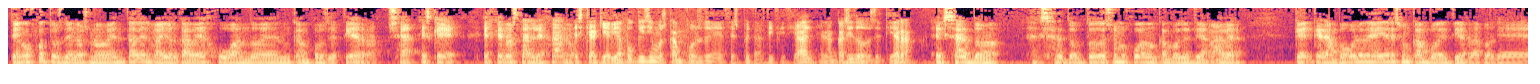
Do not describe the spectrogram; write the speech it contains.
tengo fotos de los 90 del Mallorca B jugando en campos de tierra. O sea, es que es que no es tan lejano. Es que aquí había poquísimos campos de césped artificial, eran casi todos de tierra. Exacto. Exacto, todos hemos jugado en campos de tierra. A ver, que, que, tampoco lo de ayer es un campo de tierra, porque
